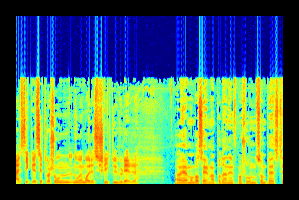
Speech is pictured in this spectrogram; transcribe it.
er sikkerhetssituasjonen nå i morges, slik du vurderer det? Jeg må basere meg på den informasjonen som PST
